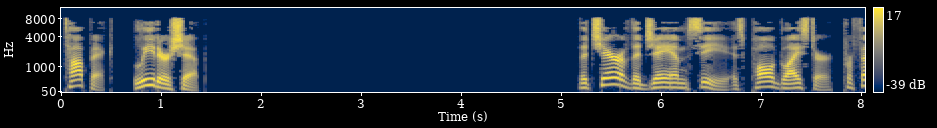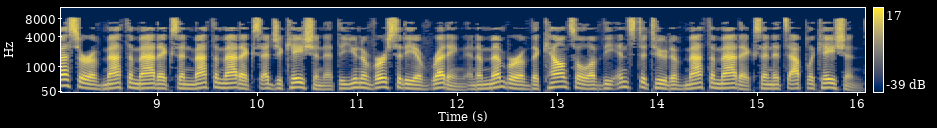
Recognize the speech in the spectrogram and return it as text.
Topic: Leadership. The chair of the JMC is Paul Glaister, professor of mathematics and mathematics education at the University of Reading and a member of the Council of the Institute of Mathematics and its Applications.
